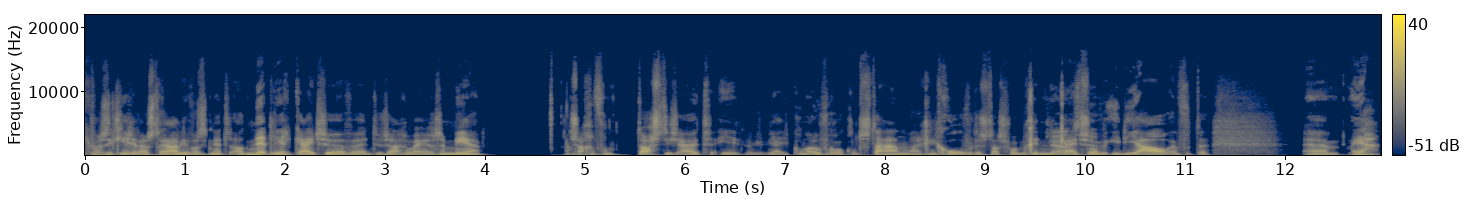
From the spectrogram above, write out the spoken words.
ik was een keer in Australië, was ik net, had net leren kitesurfen. En toen zagen we ergens een meer. Het zag er fantastisch uit. Je, ja, je kon overal kon staan. Er waren geen golven. Dus dat was voor een beginnende Ja, kitesurfer ideaal. En Ehm, maar ja, het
